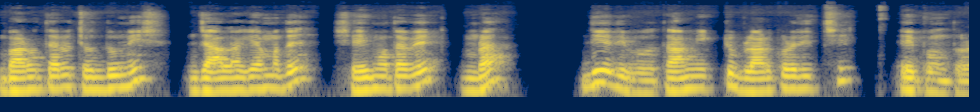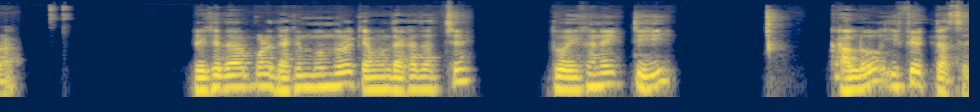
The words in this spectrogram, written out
বারো, তেরো, চোদ্দ, উনিশ, যা লাগে আমাদের, সেই মোতাবেক আমরা দিয়ে দিব। তো আমি একটু ব্লার করে দিচ্ছি এই পর্যন্ত রাখ। রেখে দেওয়ার পরে দেখেন বন্ধুরা কেমন দেখা যাচ্ছে। তো এখানে একটি কালো ইফেক্ট আছে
